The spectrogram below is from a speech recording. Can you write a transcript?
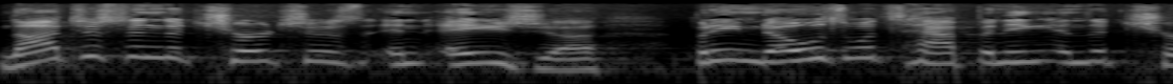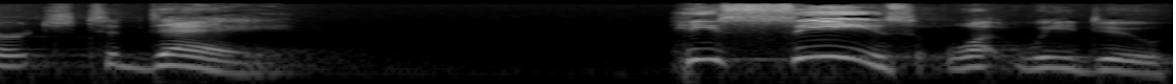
Not just in the churches in Asia, but he knows what's happening in the church today. He sees what we do,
